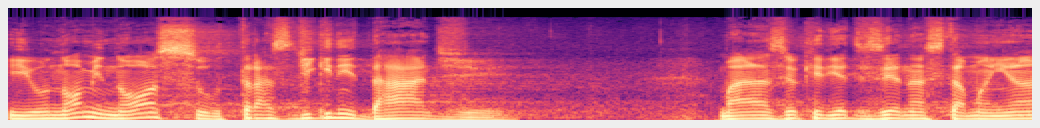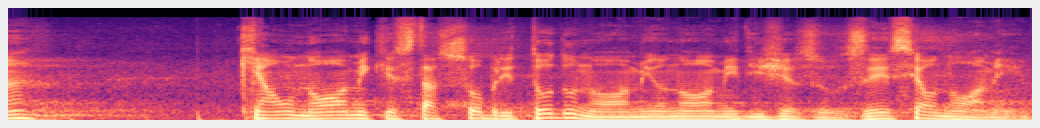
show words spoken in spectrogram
E o nome nosso traz dignidade. Mas eu queria dizer nesta manhã que há um nome que está sobre todo nome, o nome de Jesus. Esse é o nome.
